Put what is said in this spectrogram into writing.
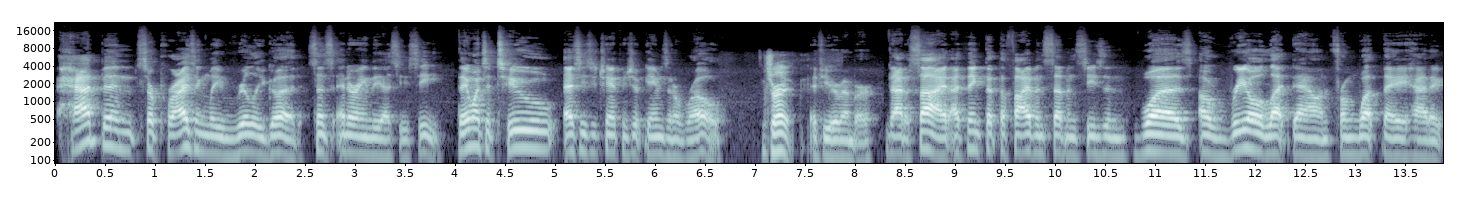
had been surprisingly really good since entering the SEC. They went to two SEC championship games in a row. That's right. if you remember. That aside, I think that the five and seven season was a real letdown from what they had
